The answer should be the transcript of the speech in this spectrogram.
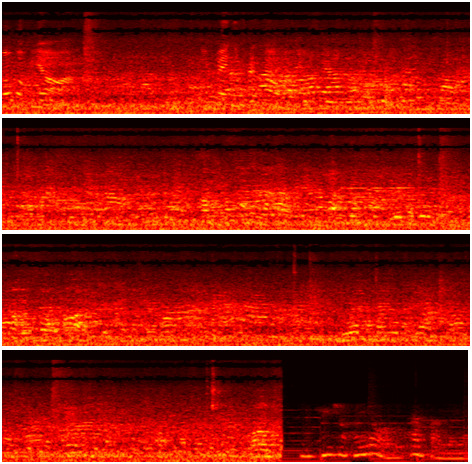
哥哥不要啊！你被你看到了。群小朋友，你看反了呀？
